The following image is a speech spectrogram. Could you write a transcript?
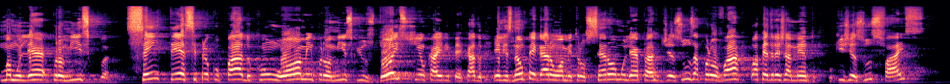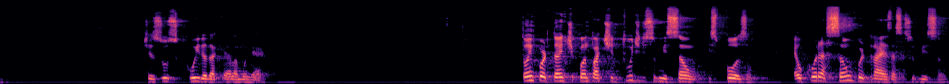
uma mulher promíscua, sem ter se preocupado com o homem promíscuo, e os dois tinham caído em pecado, eles não pegaram o homem, trouxeram a mulher para Jesus aprovar o apedrejamento. O que Jesus faz? Jesus cuida daquela mulher. Tão importante quanto a atitude de submissão, esposa, é o coração por trás dessa submissão.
